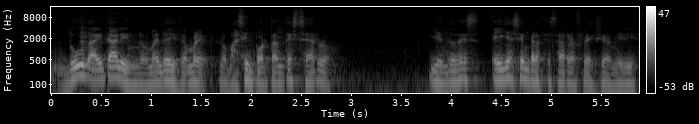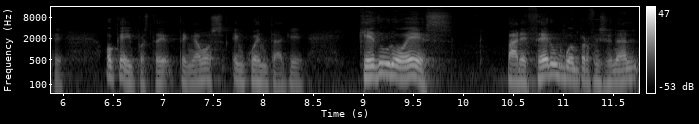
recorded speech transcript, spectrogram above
duda y tal, y normalmente dice, hombre, lo más importante es serlo. Y entonces ella siempre hace esa reflexión y dice, ok, pues te- tengamos en cuenta que qué duro es parecer un buen profesional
